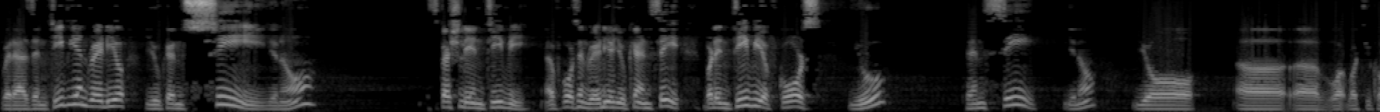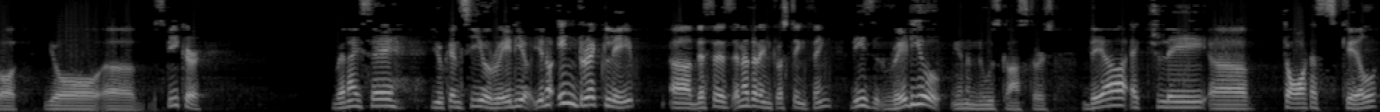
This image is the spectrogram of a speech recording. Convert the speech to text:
whereas in TV and radio, you can see, you know, especially in TV. Of course, in radio, you can see, but in TV, of course, you can see, you know, your, uh, what, what you call, your speaker when I say you can see your radio, you know, indirectly, uh, this is another interesting thing. These radio, you know, newscasters, they are actually uh, taught a skill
